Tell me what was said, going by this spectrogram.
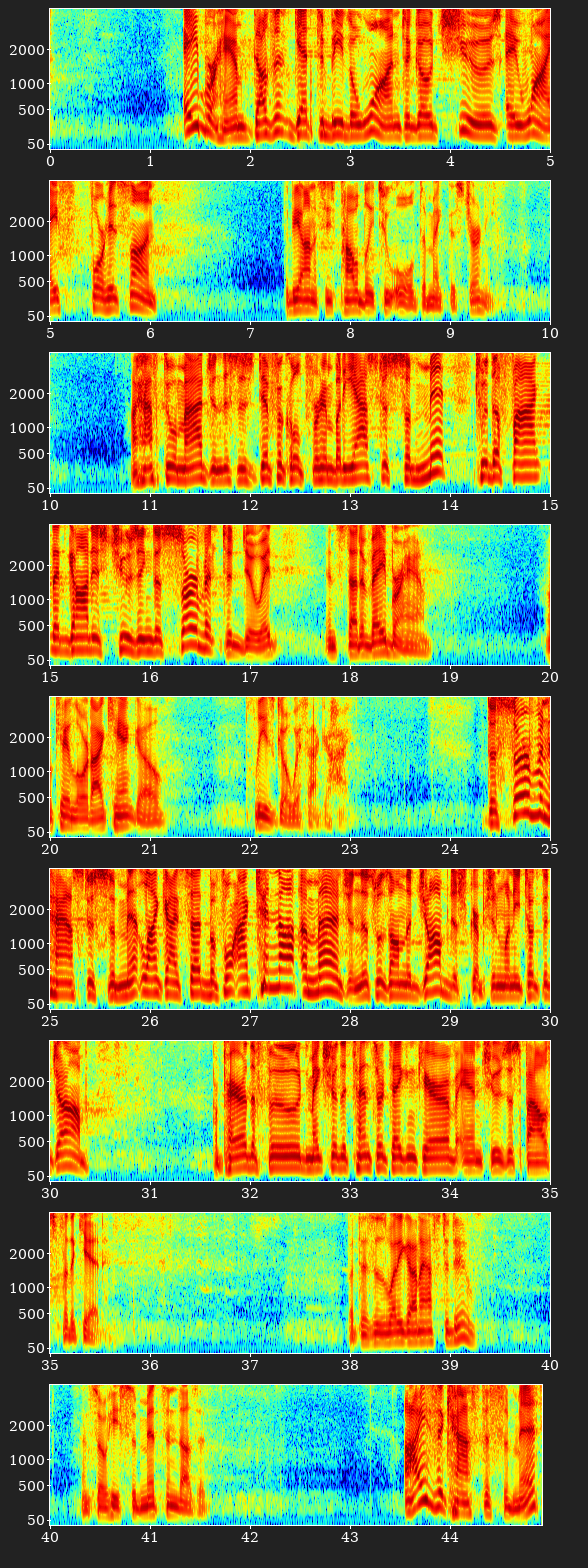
Abraham doesn't get to be the one to go choose a wife for his son. To be honest, he's probably too old to make this journey. I have to imagine this is difficult for him, but he has to submit to the fact that God is choosing the servant to do it instead of Abraham. Okay, Lord, I can't go. Please go with that guy. The servant has to submit, like I said before. I cannot imagine this was on the job description when he took the job. Prepare the food, make sure the tents are taken care of, and choose a spouse for the kid. But this is what he got asked to do. And so he submits and does it. Isaac has to submit.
